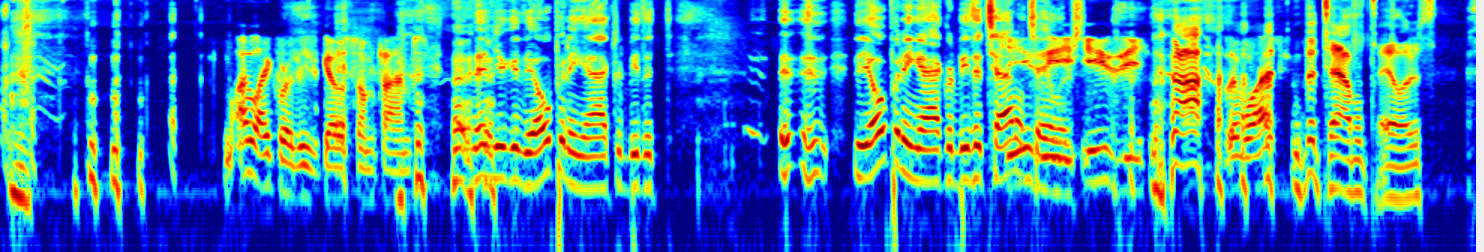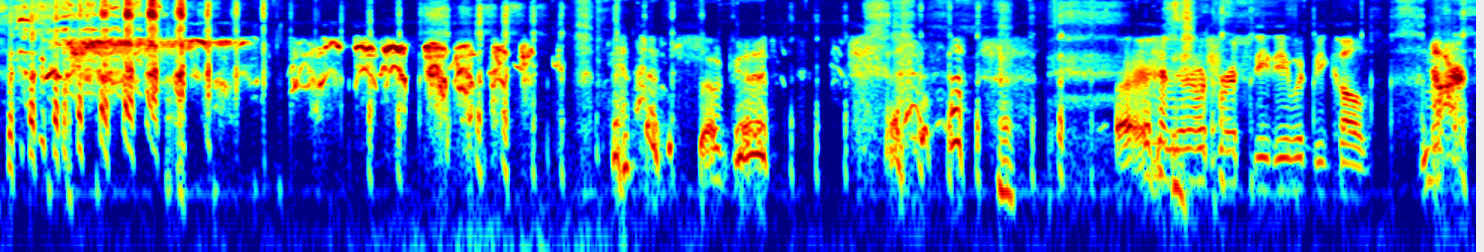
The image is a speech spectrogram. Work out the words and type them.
I like where these go sometimes. and then you can, the opening act would be the the opening act would be the Tattletales. Easy, easy. the what? The Tattletales. So good. and then our first CD would be called Narc.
